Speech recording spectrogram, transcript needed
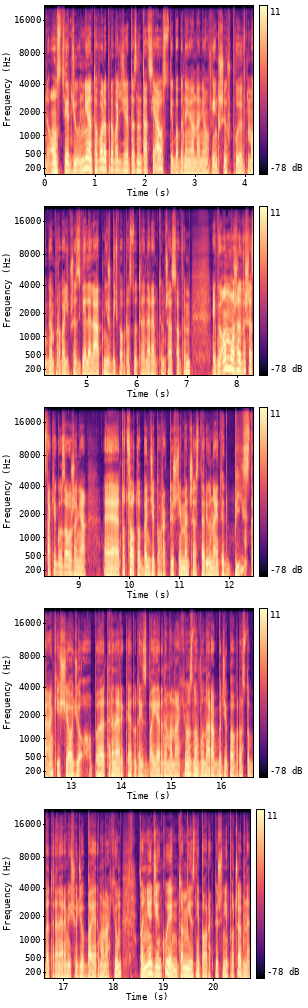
yy, on stwierdził, nie, to wolę prowadzić reprezentację Austrii, bo będę miał na nią większy wpływ, mogę prowadzić przez wiele lat, niż być po prostu trenerem tymczasowym. Jakby on może wyszedł z takiego założenia, e, to co, to będzie praktycznie Manchester United Beast, tak? Jeśli chodzi o e, trenerkę tutaj z Bayernem Monachium, znowu na rok będzie po prostu trenerem, jeśli chodzi o Bayern Monachium, to nie, dziękuję, to mi jest nie, praktycznie niepotrzebne.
